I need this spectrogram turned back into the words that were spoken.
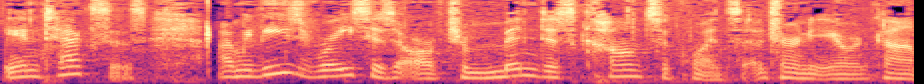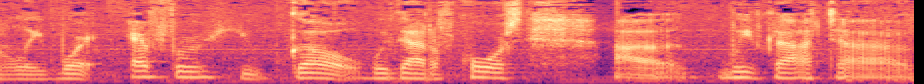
in Texas. I mean, these races are of tremendous consequence, Attorney Aaron Connolly, wherever you go. We've got, of course, uh, we've got. Uh,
